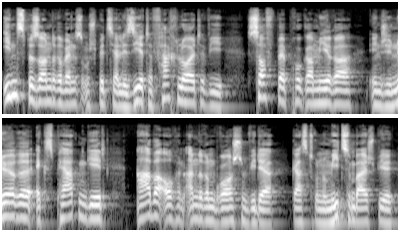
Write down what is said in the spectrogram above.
insbesondere wenn es um spezialisierte Fachleute wie Softwareprogrammierer, Ingenieure, Experten geht, aber auch in anderen Branchen wie der Gastronomie zum Beispiel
